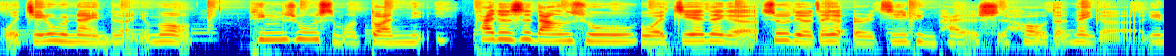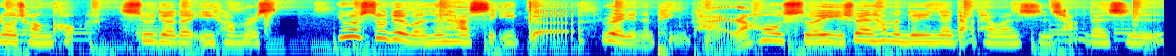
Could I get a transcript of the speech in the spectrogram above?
我揭露的那一段，有没有听出什么端倪？他就是当初我接这个 Studio 这个耳机品牌的时候的那个联络窗口，Studio 的 e-commerce。因为 Studio 本身它是一个瑞典的品牌，然后所以虽然他们最近在打台湾市场，但是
